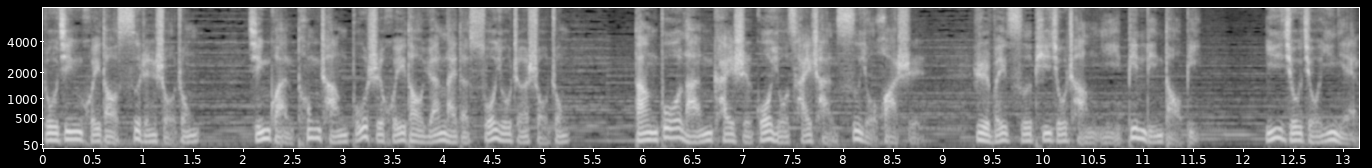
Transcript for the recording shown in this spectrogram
如今回到私人手中。尽管通常不是回到原来的所有者手中，当波兰开始国有财产私有化时，日维茨啤酒厂已濒临倒闭。一九九一年，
